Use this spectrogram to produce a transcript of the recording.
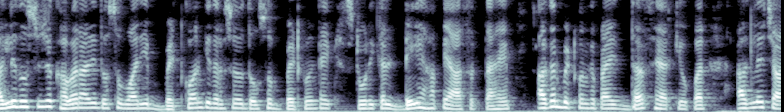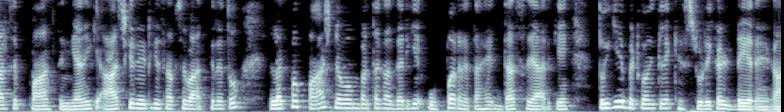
अगली दोस्तों, जो खबर आ रही है दोस्तों, वो आ रही है बिटकॉइन की तरफ़ से। दोस्तों बिटकॉइन का एक हिस्टोरिकल डे यहाँ पे आ सकता है। अगर बिटकॉइन का प्राइस दस हज़ार के ऊपर अगले चार से पाँच दिन, यानी कि आज के डेट के हिसाब से बात करें तो लगभग पाँच नवंबर तक अगर ये ऊपर रहता है दस हज़ार के तो ये बिटकॉइन के लिए एक हिस्टोरिकल डे रहेगा।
